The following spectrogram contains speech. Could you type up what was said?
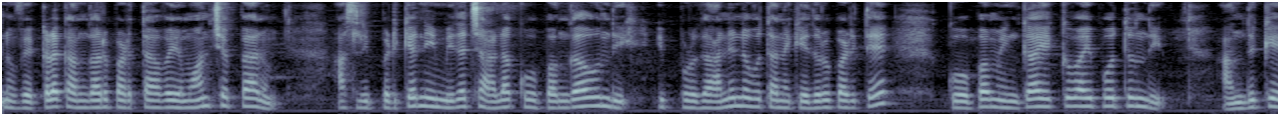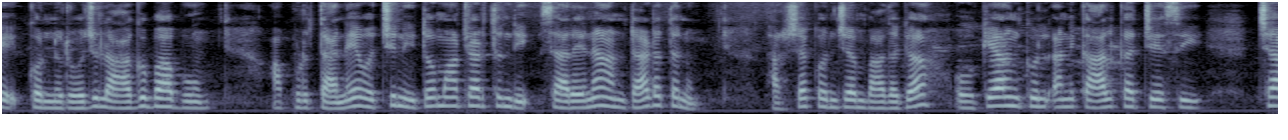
నువ్వెక్కడ కంగారు పడతావేమో అని చెప్పాను. అసలు ఇప్పటికే నీ మీద చాలా కోపంగా ఉంది. ఇప్పుడు కానీ నువ్వు తనకు ఎదురు పడితే కోపం ఇంకా ఎక్కువైపోతుంది. అందుకే కొన్ని రోజులు ఆగు బాబు. అప్పుడు తనే వచ్చి నీతో మాట్లాడుతుంది. సరేనా అంటాడు అతను. హర్ష కొంచెం బాధగా ఓకే అంకుల్ అని కాల్ కట్ చేసి చా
